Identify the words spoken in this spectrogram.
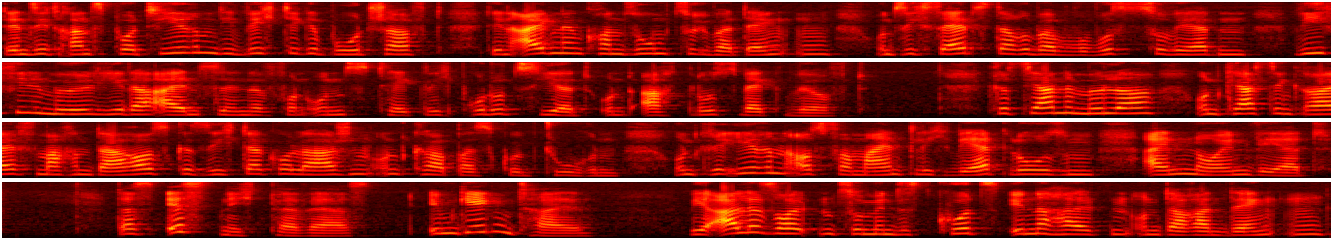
denn sie transportieren die wichtige Botschaft, den eigenen Konsum zu überdenken und sich selbst darüber bewusst zu werden, wie viel Müll jeder einzelne von uns täglich produziert und achtlos wegwirft. Christiane Müller und Kerstin Greif machen daraus Gesichtercollagen und Körperskulpturen und kreieren aus vermeintlich Wertlosem einen neuen Wert. Das ist nicht pervers, im Gegenteil. Wir alle sollten zumindest kurz innehalten und daran denken,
